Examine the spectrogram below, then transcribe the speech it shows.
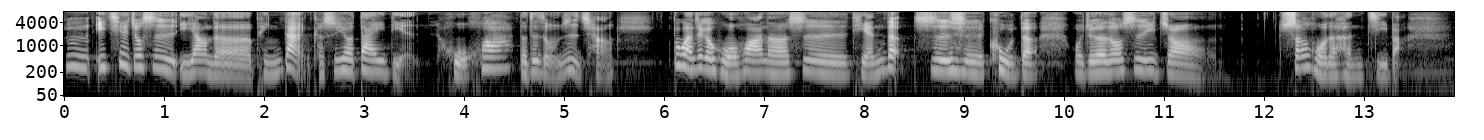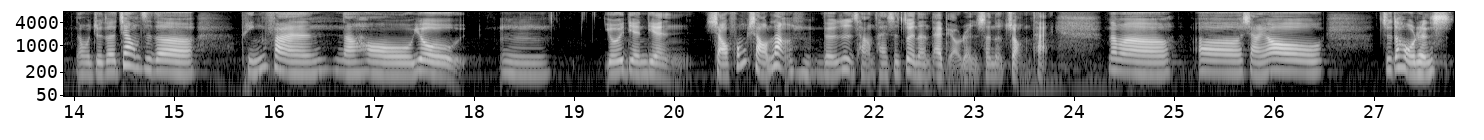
嗯，一切就是一样的平淡，可是又带一点火花的这种日常。不管这个火花呢是甜的，是苦的，我觉得都是一种生活的痕迹吧。那我觉得这样子的。平凡，然后又嗯，有一点点小风小浪的日常，才是最能代表人生的状态。那么，呃，想要知道我人生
